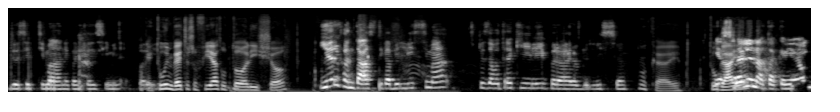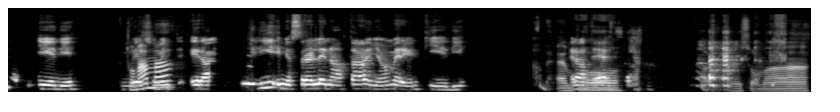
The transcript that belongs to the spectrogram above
due settimane, qualcosa di simile. Poi- Ok, tu invece Sofia tutto liscio? Io ero fantastica, bellissima, pesavo 3 kg, però ero bellissima. Ok. Tu Mia Gaia? sorella è nata che mia mamma era in piedi. Tua mamma? Era in piedi e mia sorella è nata e mia mamma era in piedi. Vabbè, è un Era la po'... terza. Vabbè, insomma...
